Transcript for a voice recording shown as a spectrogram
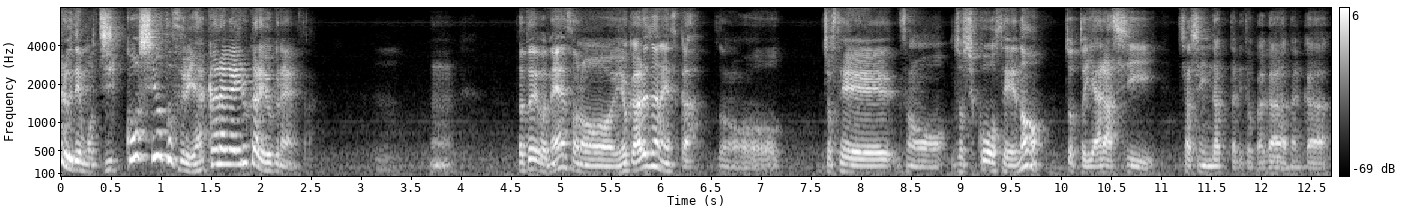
アルでも実行しようとする輩がいるから良くないのさ、うん、例えばねそのよくあるじゃないですか。その女性その女子高生のちょっとやらしい写真だったりとかがなんか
